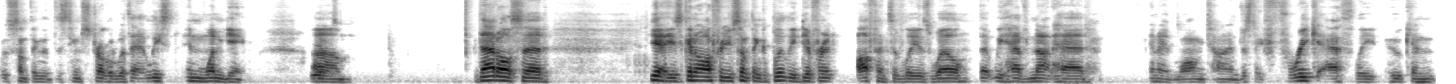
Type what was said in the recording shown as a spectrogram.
was something that this team struggled with at least in one game. Yes. Um, that all said, yeah, he's going to offer you something completely different offensively as well that we have not had in a long time. Just a freak athlete who can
